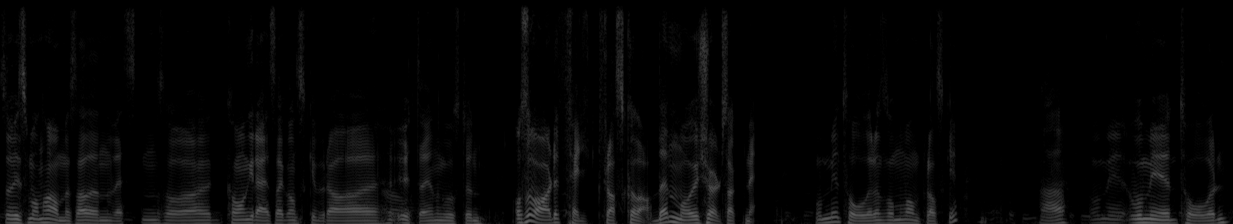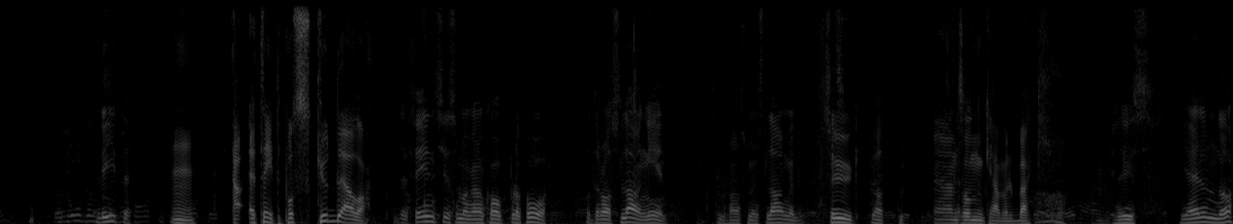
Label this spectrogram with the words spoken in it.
Så hvis man har med seg den vesten, så kan man greie seg ganske bra ute en god stund. Og så var det feltflaska, da. Den må jo sjølsagt med. Hvor mye tåler en sånn vannflaske? Ja. Hvor mye, hvor mye tåler den? Liter. Mm. Ja, jeg tenkte på skudd, jeg, da. Det fins jo som man kan koppla på og dra slang inn. Som har som en slang och sug Ja, En sånn camelback. Precis. Hjelm, da?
